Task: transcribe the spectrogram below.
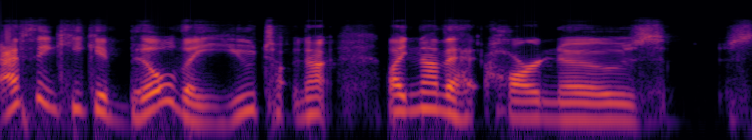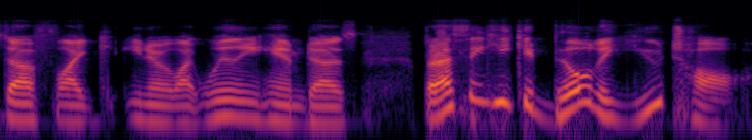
i think he could build a utah not like not that hard nose stuff like you know like Whittingham does, but I think he could build a Utah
